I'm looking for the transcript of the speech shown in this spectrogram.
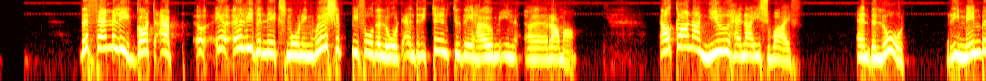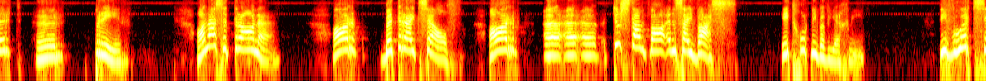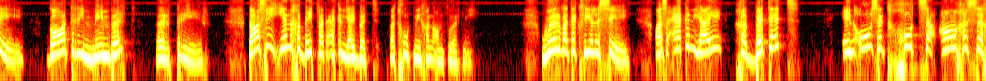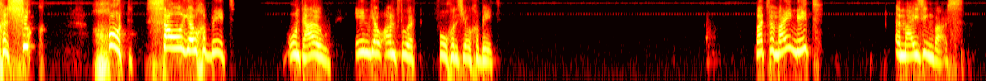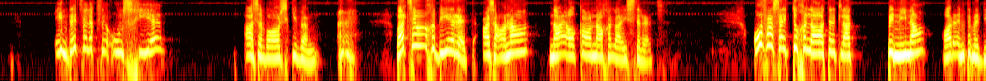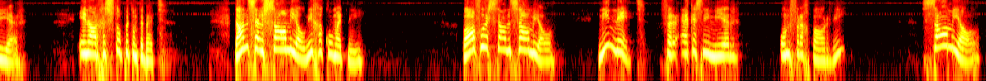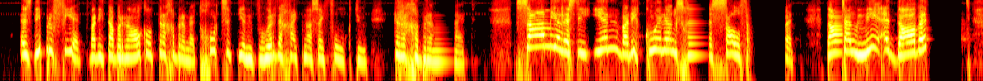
The family got up uh, early the next morning, worshiped before the Lord and returned to their home in uh, Ramah. Elkanah knew Hannah his wife and the Lord remembered her prayer. Hanna se trane, haar bitterheid self, haar 'n uh, 'n uh, 'n uh, toestand waarin sy was, het God nie beweeg nie. Die woord sê, God remembered her prayer. Daar's nie een gebed wat ek en jy bid wat God nie gaan antwoord nie. Hoor wat ek vir julle sê. As ek en jy gebid het en ons het God se aangesig gesoek, God sal jou gebed onthou en jou antwoord volgens jou gebed. Wat vir my net amazing was. En dit wil ek vir ons gee as 'n waarskuwing. Wat sou gebeur het as Anna na Elkana geluister het? Of as sy toegelaat het dat Penina haar intimideer en haar gestop het om te bid? dan sou Samuel nie gekom het nie. Waarvoor staan Samuel? Nie net vir ek is nie meer onvrugbaar nie. Samuel is die profeet wat die tabernakel teruggebring het, God se teenwoordigheid na sy volk toe teruggebring het. Samuel is die een wat die konings gesalf het. Daar sou nie 'n Dawid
